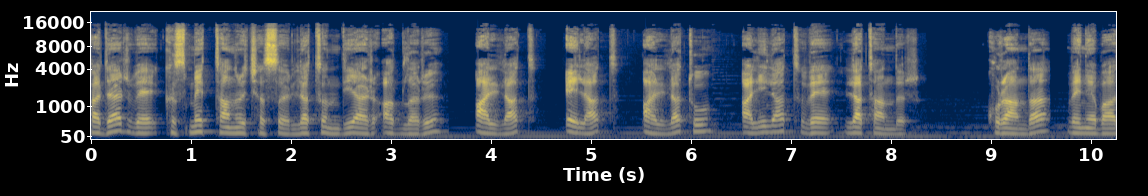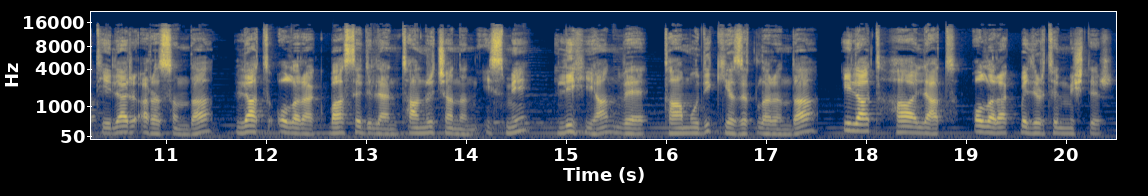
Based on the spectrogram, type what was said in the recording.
Kader ve kısmet tanrıçası Lat'ın diğer adları Allat, Elat, Allatu, Alilat ve Latan'dır. Kur'an'da ve Nebatiler arasında Lat olarak bahsedilen tanrıçanın ismi Lihyan ve Tamudik yazıtlarında İlat Halat olarak belirtilmiştir.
